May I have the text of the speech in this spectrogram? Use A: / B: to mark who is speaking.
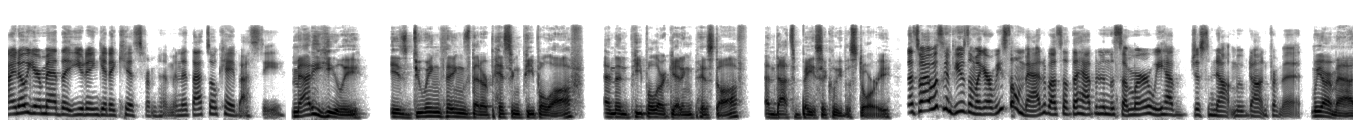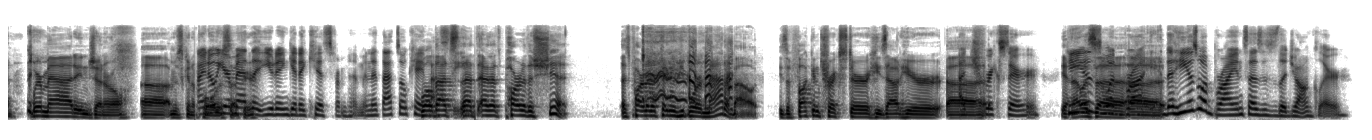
A: I know you're mad that you didn't get a kiss from him, and that's okay, bestie.
B: Matty Healy is doing things that are pissing people off, and then people are getting pissed off. And that's basically the story.
A: That's why I was confused. I'm like, are we still mad about stuff that happened in the summer? We have just not moved on from it.
B: We are mad. We're mad in general. Uh, I'm just gonna.
A: I know
B: this
A: you're mad
B: here.
A: that you didn't get a kiss from him, and that's okay.
B: Well, that's
A: bestie.
B: that. That's part of the shit. That's part of the thing that people are mad about. He's a fucking trickster. He's out here. Uh,
A: a trickster.
B: Yeah,
A: he
B: that was,
A: is what
B: uh,
A: Brian.
B: uh,
A: he is what Brian says is the jonkler.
